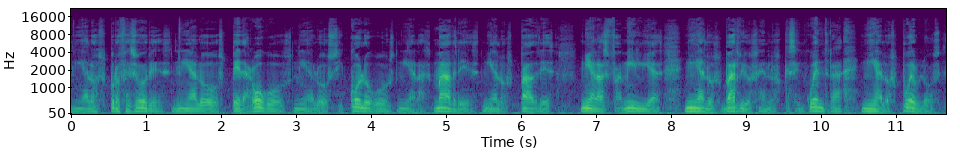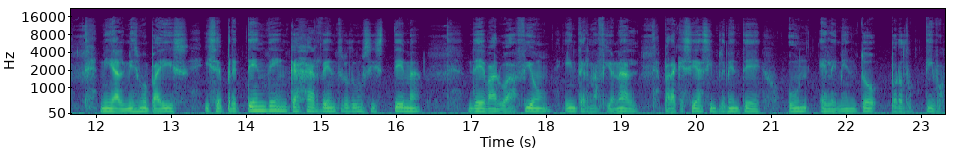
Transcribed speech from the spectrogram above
ni a los profesores, ni a los pedagogos, ni a los psicólogos, ni a las madres, ni a los padres, ni a las familias, ni a los barrios en los que se encuentra, ni a los pueblos, ni al mismo país, y se pretende encajar dentro de un sistema de evaluación internacional para que sea simplemente un elemento productivo.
